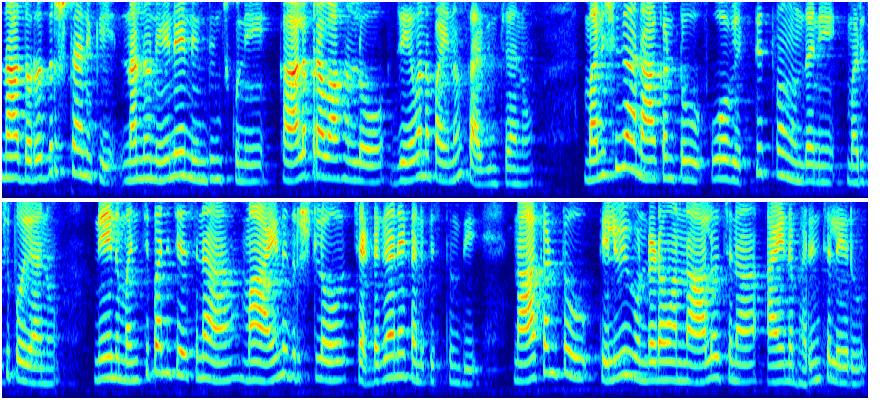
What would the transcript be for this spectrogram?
నా దురదృష్టానికి నన్ను నేనే నిందించుకుని కాలప్రవాహంలో జీవన పయనం సాగించాను. మనిషిగా నాకంటూ ఓ వ్యక్తిత్వం ఉందని మరిచిపోయాను. నేను మంచి పని చేసినా మా ఆయన దృష్టిలో చెడ్డగానే కనిపిస్తుంది. నాకంటూ తెలివి ఉండడం అన్న ఆలోచన ఆయన భరించలేరు.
